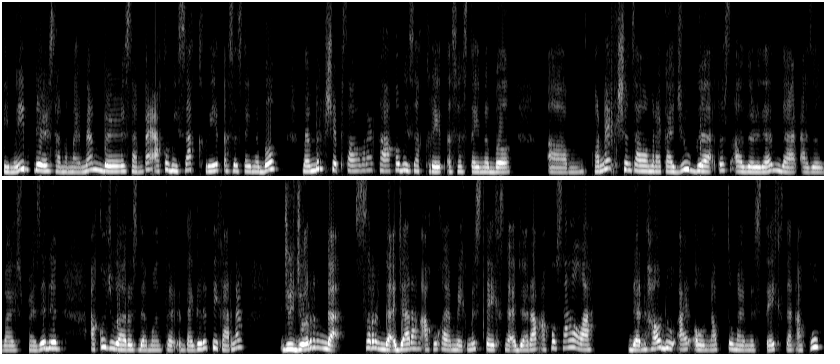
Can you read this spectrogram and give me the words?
team leader, sama my member, sampai aku bisa create a sustainable membership sama mereka. Aku bisa create a sustainable um, connection sama mereka juga. Terus other than that, as a vice president, aku juga harus demonstrate integrity karena jujur nggak ser nggak jarang aku kayak make mistakes, nggak jarang aku salah. Dan how do I own up to my mistakes? Dan aku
